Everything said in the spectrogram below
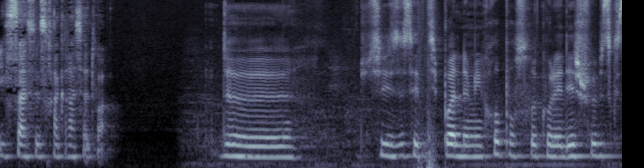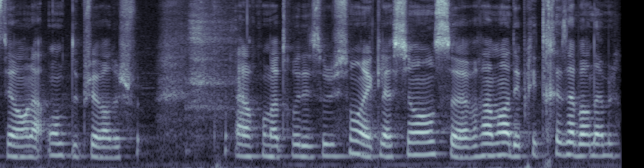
et ça, ce sera grâce à toi de d'utiliser ces petits poils de micro pour se recoller des cheveux parce que c'était vraiment la honte de plus avoir de cheveux. Alors qu'on a trouvé des solutions avec la science, euh, vraiment à des prix très abordables.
